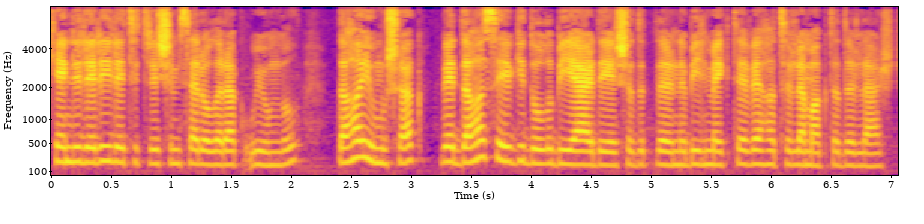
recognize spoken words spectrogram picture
kendileriyle titreşimsel olarak uyumlu, daha yumuşak ve daha sevgi dolu bir yerde yaşadıklarını bilmekte ve hatırlamaktadırlar.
